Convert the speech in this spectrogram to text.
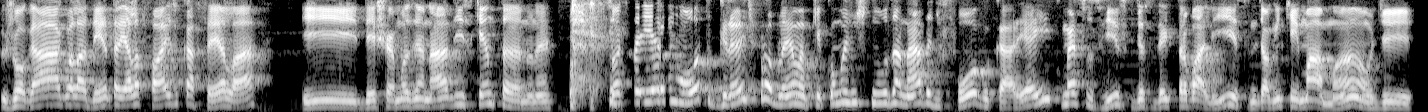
jogar a água lá dentro, aí ela faz o café lá e deixa armazenado e esquentando, né? Só que aí era um outro grande problema, porque como a gente não usa nada de fogo, cara, e aí começam os riscos de acidente trabalhista, de alguém queimar a mão, de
